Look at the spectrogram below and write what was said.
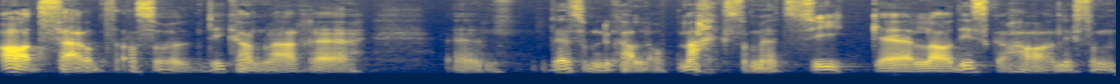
atferd. Altså, de kan være eh, det som du kaller oppmerksomhetssyke, eller de skal ha liksom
